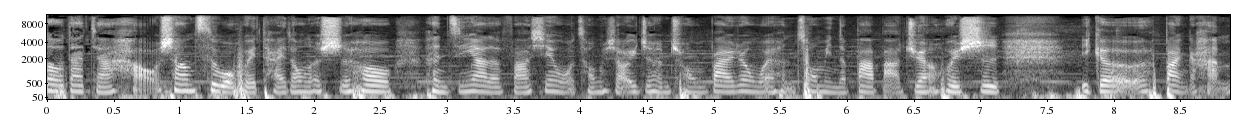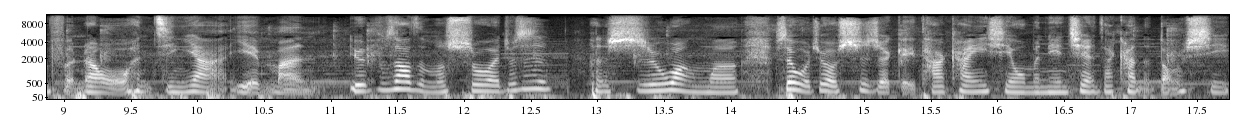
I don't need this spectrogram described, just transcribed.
Hello，大家好。上次我回台东的时候，很惊讶的发现，我从小一直很崇拜、认为很聪明的爸爸，居然会是一个半个韩粉，让我很惊讶，也蛮也不知道怎么说，就是。很失望吗？所以我就有试着给他看一些我们年轻人在看的东西，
